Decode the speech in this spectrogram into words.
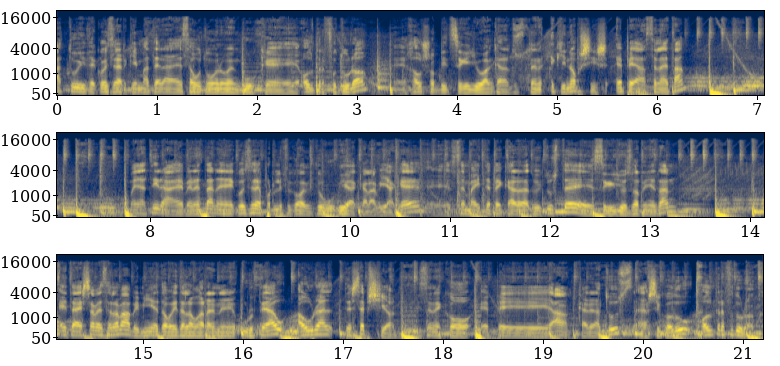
atu idekoizlerkin batera ezagutu genuen guk e, Oltre Futuro, e, House of Beats egiluan zuten Ekinopsis EPA zela eta. Baina tira, e, benetan e, koizele prolifikoak ditugu biak alabiak, eh? E, zenbait EPE karatu dituzte, e, zigilu ezberdinetan. Eta esan bezala ba, 2008 laugarren urte hau, Aural Deception, izeneko EPA kareratuz, hasiko du Oltre Futurok.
